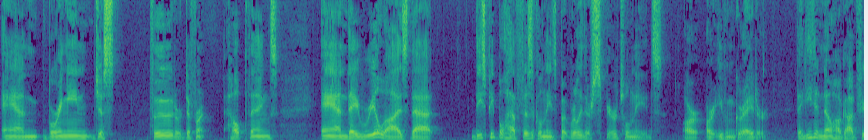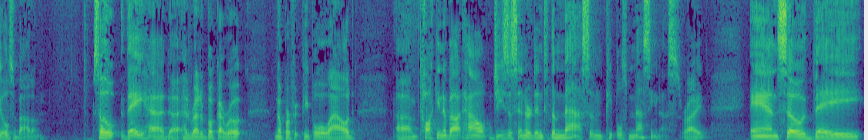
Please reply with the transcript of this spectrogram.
and bringing just food or different help things. And they realize that these people have physical needs, but really their spiritual needs are, are even greater. They need to know how God feels about them. So they had, uh, had read a book I wrote, No Perfect People Allowed um, talking about how Jesus entered into the mess and people's messiness, right? And so they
